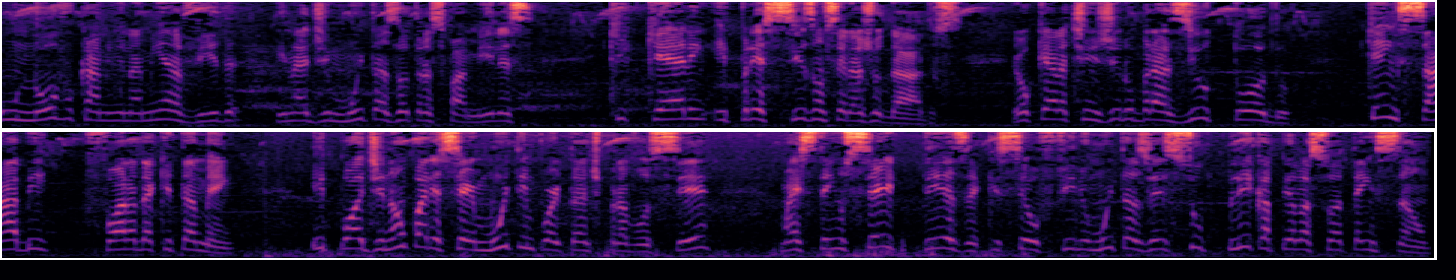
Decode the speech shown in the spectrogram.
um novo caminho na minha vida e na de muitas outras famílias que querem e precisam ser ajudados. Eu quero atingir o Brasil todo, quem sabe fora daqui também. E pode não parecer muito importante para você, mas tenho certeza que seu filho muitas vezes suplica pela sua atenção.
